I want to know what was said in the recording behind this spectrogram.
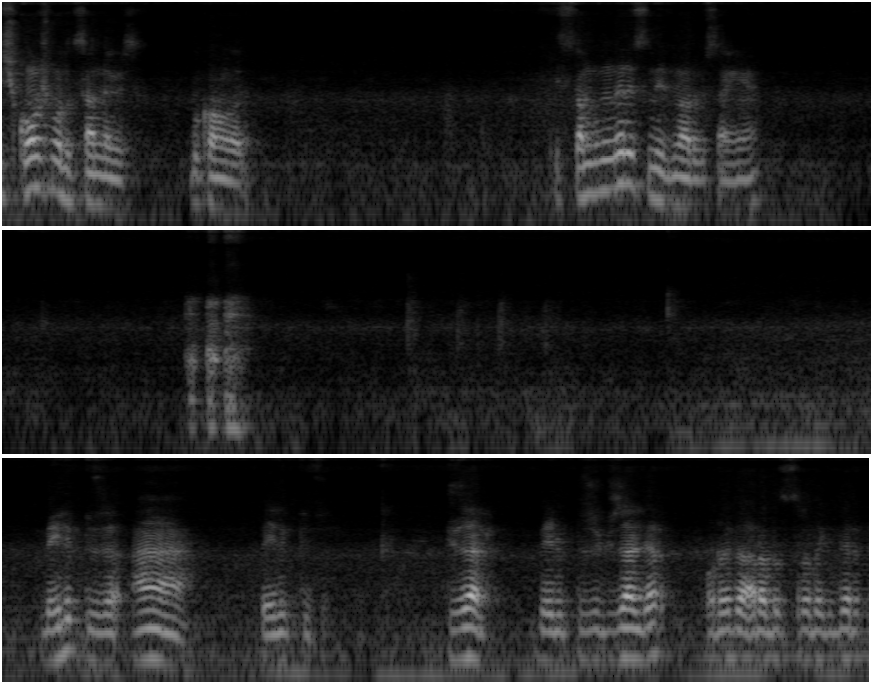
Hiç konuşmadık seninle biz bu konuları. İstanbul'un neresindeydin harbi sen ya? Beylikdüzü. Ha. Beylikdüzü. Güzel. Beylikdüzü güzel yer. Oraya da arada sırada giderim.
